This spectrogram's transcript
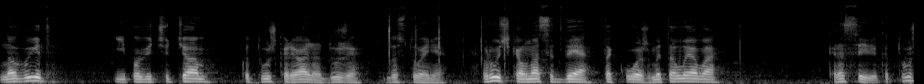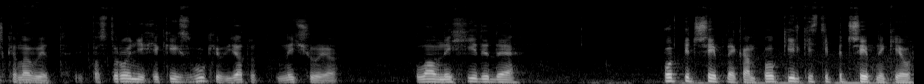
На вид і по відчуттям котушка реально дуже достойна. Ручка у нас іде також металева. Красиві катушки на вид. Посторонніх яких звуків я тут не чую. Плавний хід іде. По підшипникам, по кількості підшипників.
